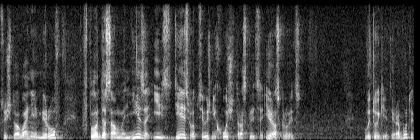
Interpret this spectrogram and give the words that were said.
в существование миров вплоть до самого низа, и здесь вот Всевышний хочет раскрыться и раскроется. В итоге этой работы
